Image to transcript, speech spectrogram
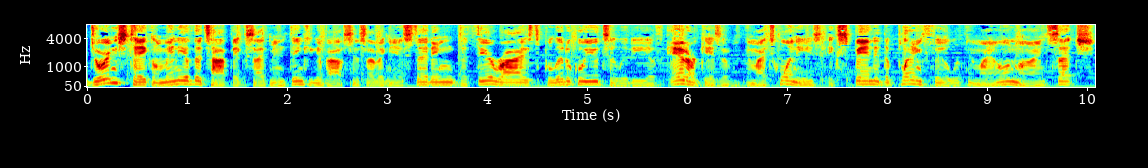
Jordan's take on many of the topics I've been thinking about since I began studying the theorized political utility of anarchism in my 20s expanded the playing field within my own mind such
